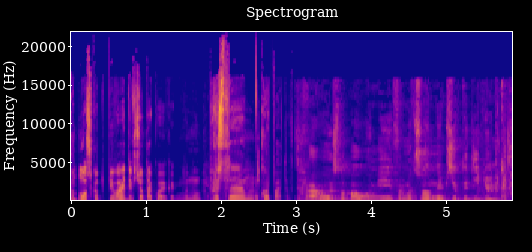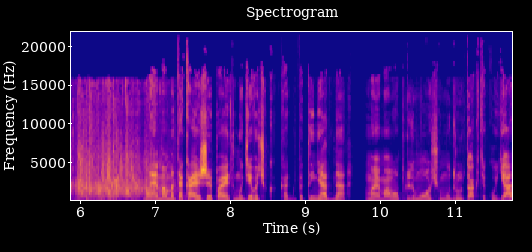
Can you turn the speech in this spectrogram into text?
мозг отупевает и все такое, как бы, ну, просто Курпатов. Цифровое слабоумие и информационная псевдодебильность. Моя мама такая же, поэтому, девочка, как бы ты не одна. Моя мама придумала очень мудрую тактику. Я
